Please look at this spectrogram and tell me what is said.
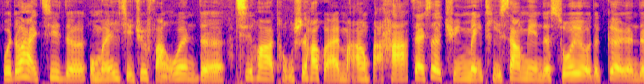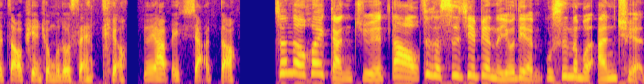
我都还记得我们一起去访问的企划同事，他回来马上把他在社群媒体上面的所有的个人的照片全部都删掉，因为他被吓到。真的会感觉到这个世界变得有点不是那么安全，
